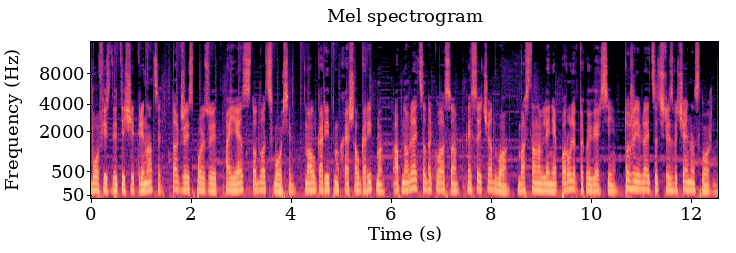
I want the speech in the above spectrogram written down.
в Office 2013 также использует IES 128, но алгоритм хэш-алгоритма обновляется до класса SHA-2. Восстановление пароля в такой версии тоже является чрезвычайно сложным.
